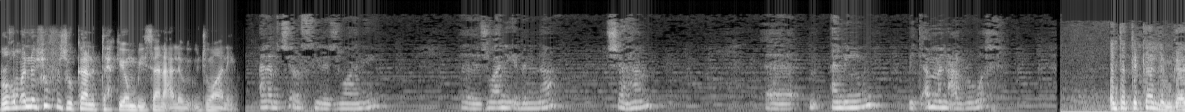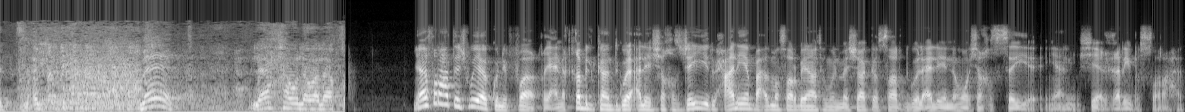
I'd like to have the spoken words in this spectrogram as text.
رغم إنه شوفوا شو كانت تحكي أم بيسان على جواني. أنا بتشرف فيه لجواني آه، جواني ابننا شهم. آه، أمين بيتأمن على الروح. أنت بتتكلم جد؟ مات. لا حول ولا قوة. يعني صراحة شوية أكو نفاق. يعني قبل كانت تقول عليه شخص جيد وحاليا بعد ما صار بيناتهم المشاكل صارت تقول عليه إنه هو شخص سيء. يعني شيء غريب الصراحة.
